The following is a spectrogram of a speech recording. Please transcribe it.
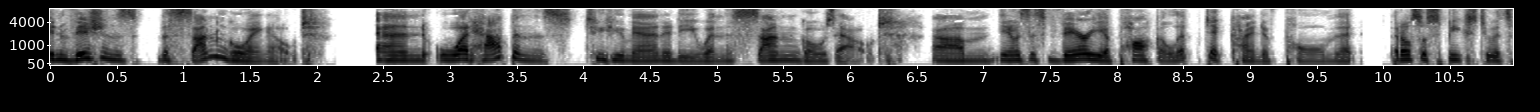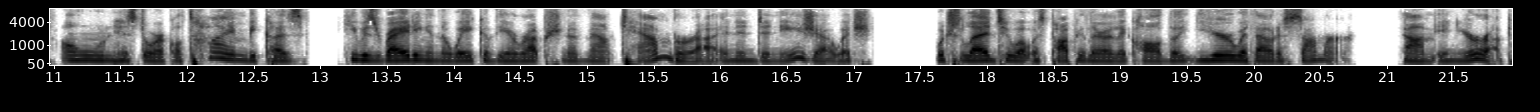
envisions the sun going out and what happens to humanity when the sun goes out. Um, you know, it's this very apocalyptic kind of poem that that also speaks to its own historical time because he was writing in the wake of the eruption of Mount Tambora in Indonesia, which which led to what was popularly called the year without a summer um, in Europe.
